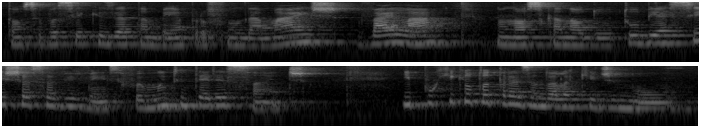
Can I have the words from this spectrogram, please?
Então, se você quiser também aprofundar mais, vai lá no nosso canal do YouTube e assiste essa vivência, foi muito interessante. E por que, que eu estou trazendo ela aqui de novo?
